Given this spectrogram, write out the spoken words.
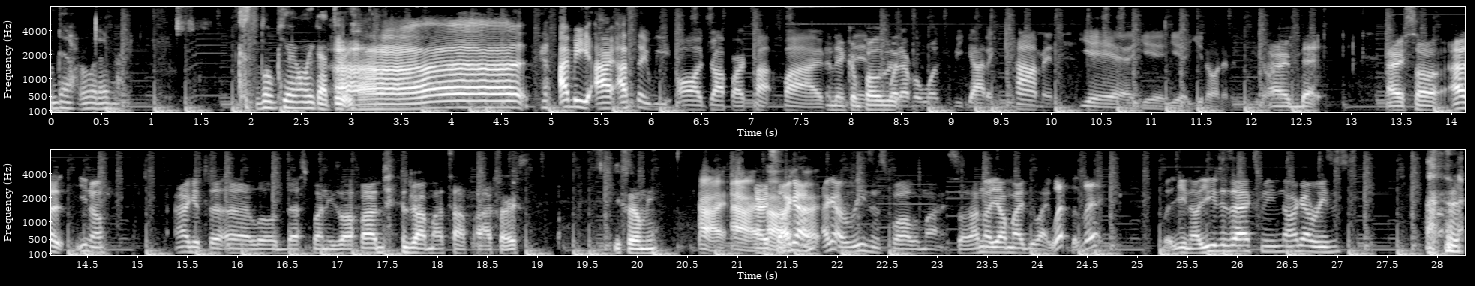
I'm down for whatever. Because low key, I only got three. Uh, I mean, I, I say we all drop our top five And then compose it. whatever ones we got in common. Yeah, yeah, yeah. You know what I mean. You know All right, bet. All right, so I, you know, I get the uh, little dust bunnies off. I drop my top five first. You feel me? All right, all right. All right, so I got all right. I got reasons for all of mine. So I know y'all might be like, "What the fuck?" But you know, you just ask me. No, I got reasons.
